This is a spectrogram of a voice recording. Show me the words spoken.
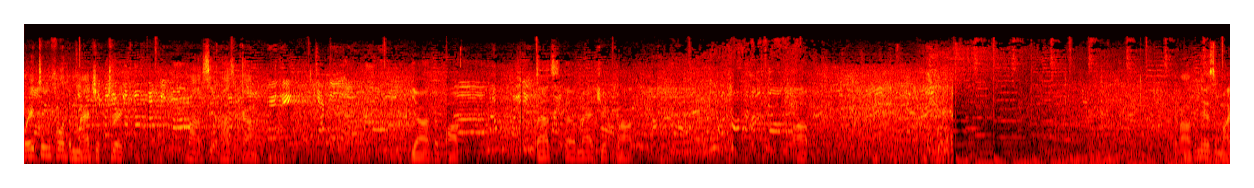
waiting for the magic trick បាទសៀករហស្សកម្ម Yeah the box that's the magic box up ទាំងអស់គ្នាសម័យ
